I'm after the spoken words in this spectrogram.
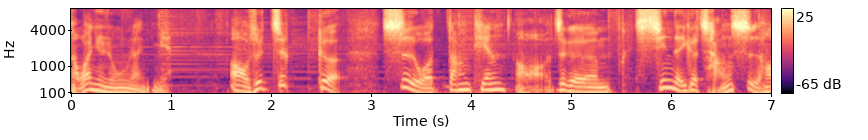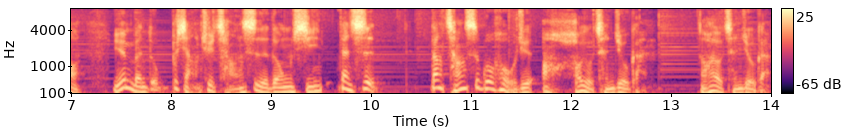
那完全融入在里面哦，所以这个是我当天哦这个新的一个尝试哈，原本都不想去尝试的东西，但是当尝试过后，我觉得哦好有成就感，然后好有成就感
